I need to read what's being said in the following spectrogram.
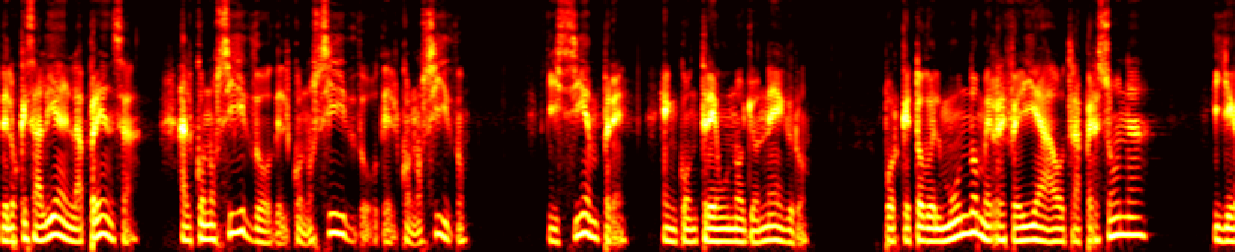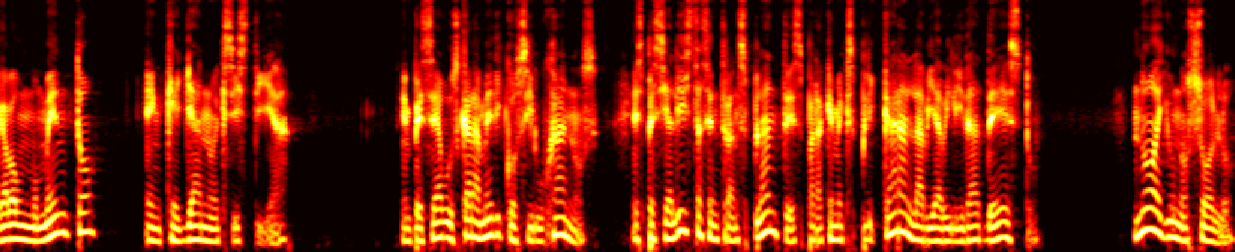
de lo que salía en la prensa, al conocido del conocido del conocido, y siempre encontré un hoyo negro, porque todo el mundo me refería a otra persona y llegaba un momento en que ya no existía. Empecé a buscar a médicos cirujanos, especialistas en trasplantes, para que me explicaran la viabilidad de esto. No hay uno solo,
